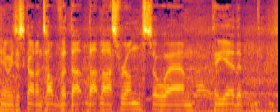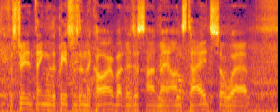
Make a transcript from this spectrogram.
you know we just got on top of it that, that last run. So um, the, yeah, the frustrating thing with the pace was in the car, but I just had my hands tied. So. Uh,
